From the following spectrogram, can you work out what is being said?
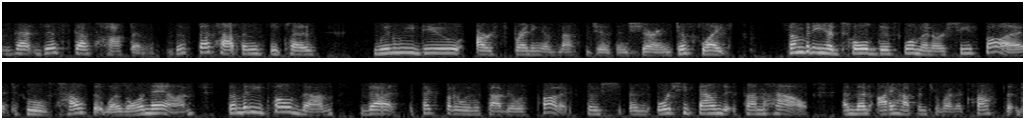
that this stuff happens. This stuff happens because when we do our spreading of messages and sharing, just like somebody had told this woman, or she saw it, whose house it was, or man, somebody told them that sex butter was a fabulous product. So she, and, or she found it somehow, and then I happened to run across it.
